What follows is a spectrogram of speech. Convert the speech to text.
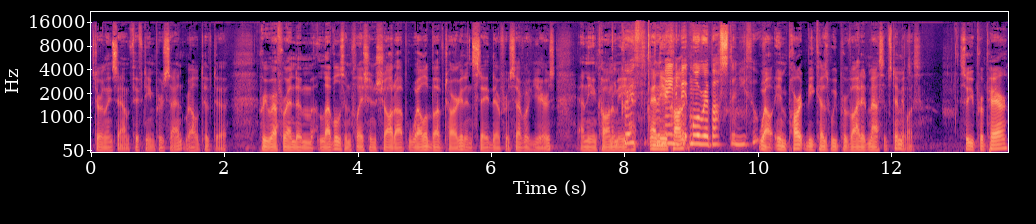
Sterling's down 15% relative to pre referendum levels. Inflation shot up well above target and stayed there for several years. And the economy. growth and the remained econ- a bit more robust than you thought. well, in part because we provided massive stimulus. So you prepare,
